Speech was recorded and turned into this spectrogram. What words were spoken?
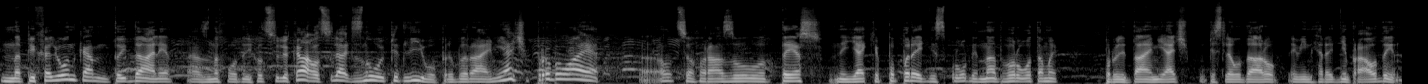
на Піхальонка, той далі е, знаходить Гоцуляка. Гоцуляк знову під ліву прибирає м'яч, пробиває. е, Цього разу теж, як і в попередній спробі над воротами, пролітає м'яч після удару Вінгера Дніпра 1.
